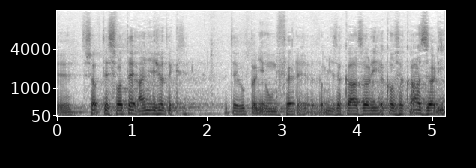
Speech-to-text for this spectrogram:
e, třeba té svaté Aně, že tak to je úplně unfair, že to mě zakázali, jako zakázali.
